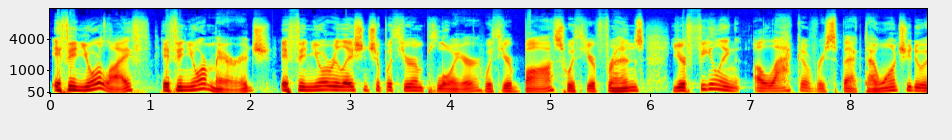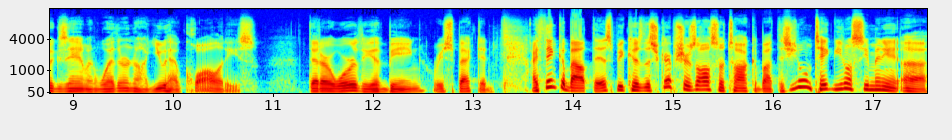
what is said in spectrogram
If in your life, if in your marriage, if in your relationship with your employer, with your boss, with your friends, you're feeling a lack of respect, I want you to examine whether or not you have qualities that are worthy of being respected. I think about this because the scriptures also talk about this. You don't take you don't see many uh,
